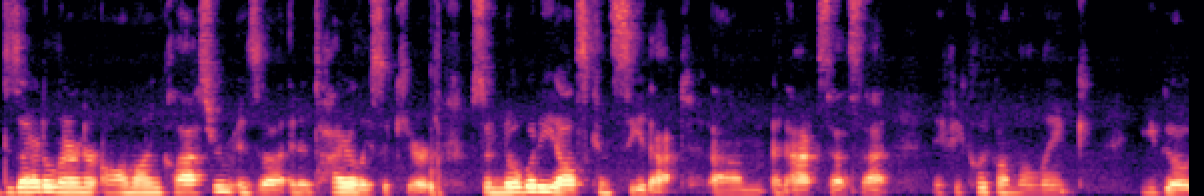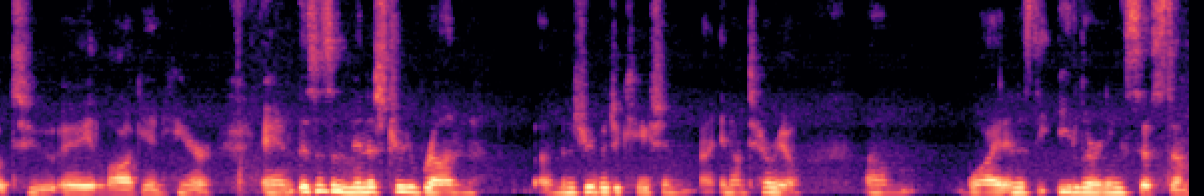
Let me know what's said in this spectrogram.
Desire to Learn or online classroom is uh, an entirely secure, so nobody else can see that um, and access that. If you click on the link, you go to a login here, and this is a ministry-run, uh, Ministry of Education in Ontario, um, wide, and it's the e-learning system.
